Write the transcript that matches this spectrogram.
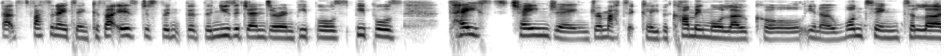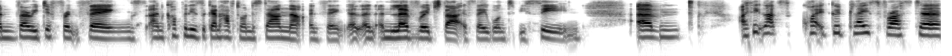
that's fascinating because that is just the, the, the news agenda and people's people's tastes changing dramatically becoming more local you know wanting to learn very different things. And companies are going to have to understand that i think and, and, and leverage that if they want to be seen. Um, I think that's quite a good place for us to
